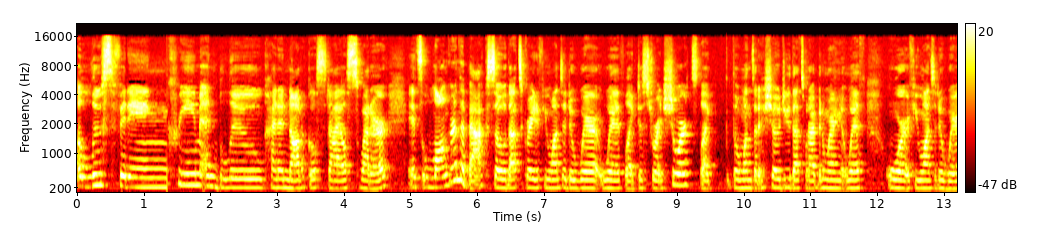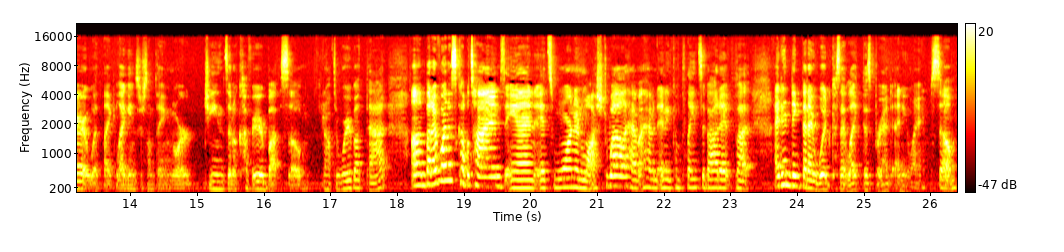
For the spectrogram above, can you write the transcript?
a loose fitting cream and blue kind of nautical style sweater. It's longer in the back so that's great if you wanted to wear it with like destroyed shorts like the ones that I showed you that's what I've been wearing it with or if you wanted to wear it with like leggings or something or jeans that'll cover your butt so you don't have to worry about that. Um, but I've worn this a couple times and it's worn and washed well. I haven't had any complaints about it but I didn't think that I would because I like this brand anyway. So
